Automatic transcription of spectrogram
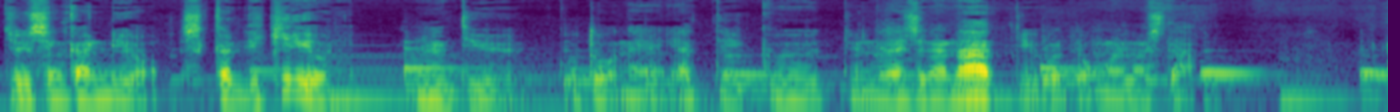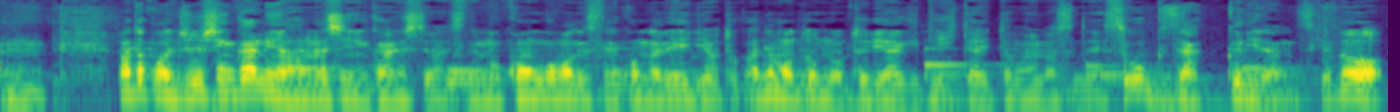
重心管理をしっかりできるように、うん、っていうことをね、やっていくっていうのが大事だなっていうことを思いました。うん。またこの重心管理の話に関してはですね、もう今後もですね、このレディオとかでもどんどん取り上げていきたいと思いますので、すごくざっくりなんですけど、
